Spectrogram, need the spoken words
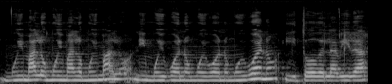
muy malo, muy malo, muy malo, ni muy bueno, muy bueno, muy bueno, y todo en la vida...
